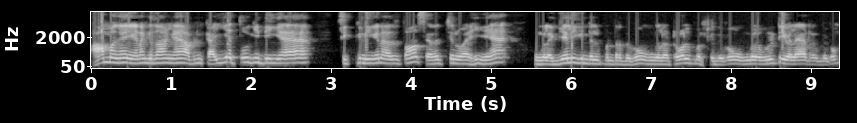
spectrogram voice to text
ஆமாங்க எனக்கு தாங்க அப்படின்னு கையை தூக்கிட்டீங்க. சிக்கினீங்கன்னு அர்த்தம் செதைச்சிருவாங்க உங்களை கேலி கிண்டல் பண்றதுக்கும் உங்களை ட்ரோல் பண்றதுக்கும் உங்களை உருட்டி விளையாடுறதுக்கும்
